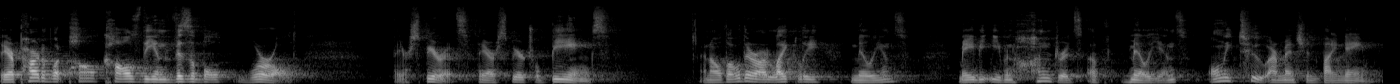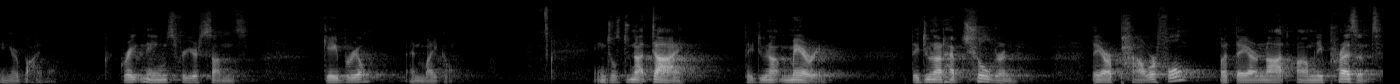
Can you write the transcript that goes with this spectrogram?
They are part of what Paul calls the invisible world. They are spirits, they are spiritual beings. And although there are likely millions, maybe even hundreds of millions, only two are mentioned by name in your Bible. Great names for your sons Gabriel and Michael. Angels do not die, they do not marry, they do not have children. They are powerful, but they are not omnipresent.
